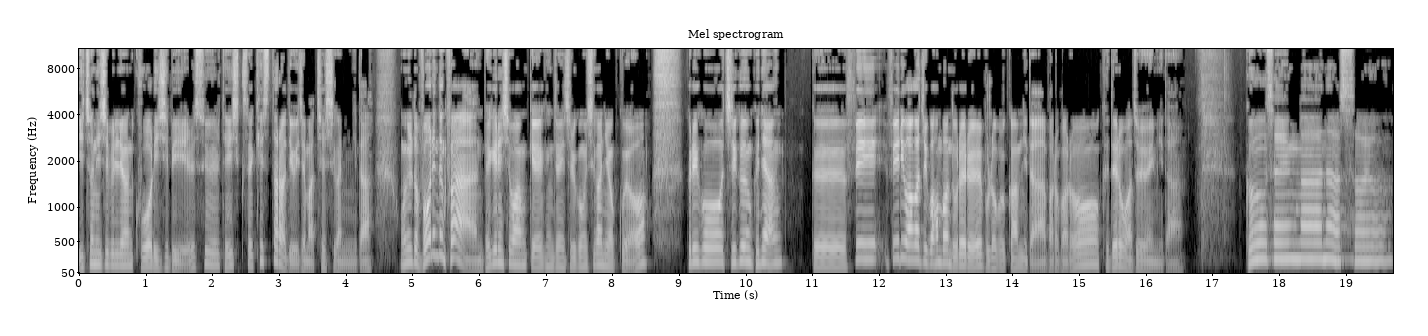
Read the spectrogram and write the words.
2021년 9월 22일 수요일 데이식스의 키스 더 라디오 이제 마칠 시간입니다. 오늘도 버린 등판 백예린 씨와 함께 굉장히 즐거운 시간이었고요. 그리고 지금 그냥 그 필, 필이 와가지고 한번 노래를 불러볼까 합니다. 바로바로 바로 그대로 와줘요입니다. 고생 많았어요.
